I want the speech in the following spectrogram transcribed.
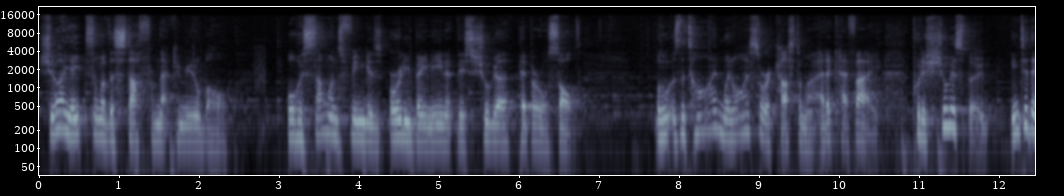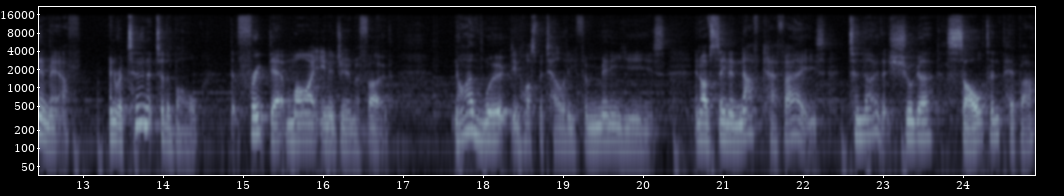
should I eat some of the stuff from that communal bowl? Or has someone's fingers already been in at this sugar, pepper, or salt? Well, it was the time when I saw a customer at a cafe put a sugar spoon into their mouth and return it to the bowl that freaked out my inner germaphobe. Now, I've worked in hospitality for many years and I've seen enough cafes to know that sugar, salt, and pepper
